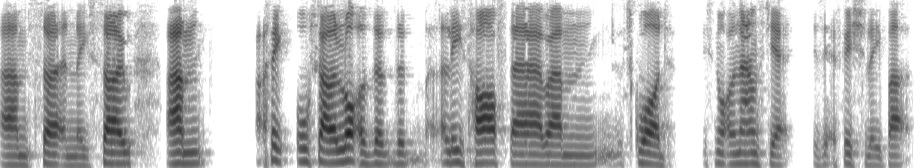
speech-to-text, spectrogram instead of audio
um, certainly. So um, I think also a lot of the, the at least half their um, squad. It's not announced yet, is it officially? But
